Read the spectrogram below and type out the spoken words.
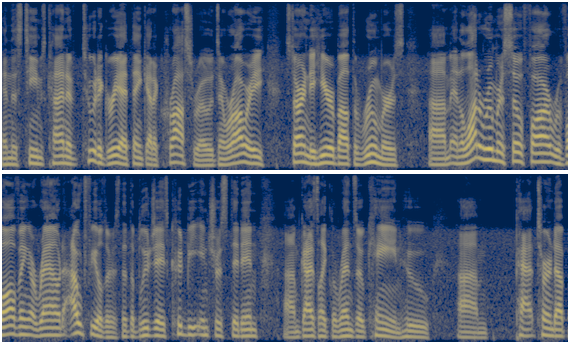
and this team's kind of, to a degree, I think, at a crossroads. And we're already starting to hear about the rumors. Um, and a lot of rumors so far revolving around outfielders that the Blue Jays could be interested in. Um, guys like Lorenzo Cain, who um, Pat turned up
